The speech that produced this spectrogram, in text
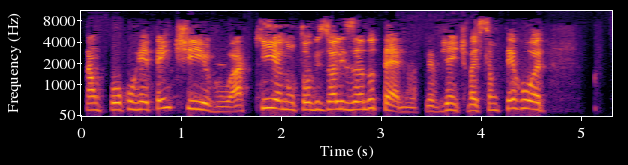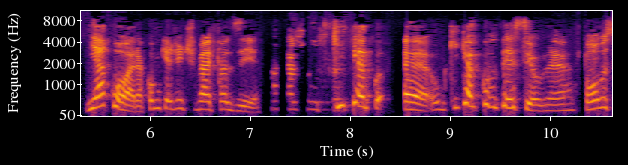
está um pouco retentivo. Aqui eu não estou visualizando o término. Gente, vai ser um terror. E agora, como que a gente vai fazer? O que, que, é, o que, que aconteceu, né? Fomos,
